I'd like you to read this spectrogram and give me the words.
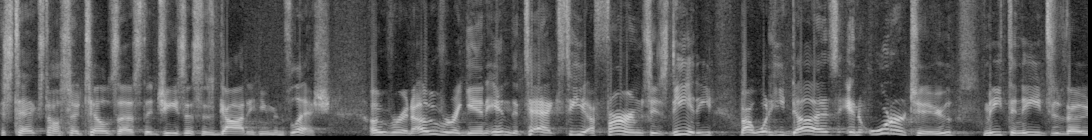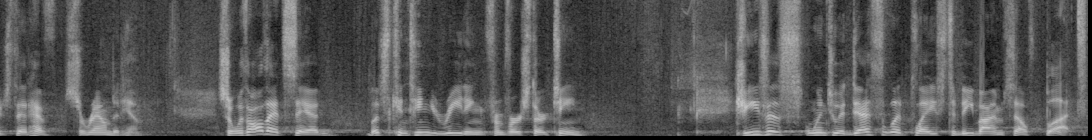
This text also tells us that Jesus is God in human flesh. Over and over again in the text, he affirms his deity by what he does in order to meet the needs of those that have surrounded him. So, with all that said, let's continue reading from verse 13. Jesus went to a desolate place to be by himself, but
